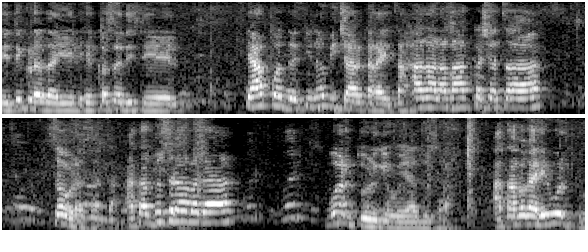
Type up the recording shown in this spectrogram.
ते तिकडं जाईल हे कसं दिसेल? त्या पद्धतीनं विचार करायचा. हा झाला भाग कशाचा? चौरसाचा. आता दुसरा बघा. वर्तुळ घेऊया दुसरा. आता बघा हे वर्तुळ.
